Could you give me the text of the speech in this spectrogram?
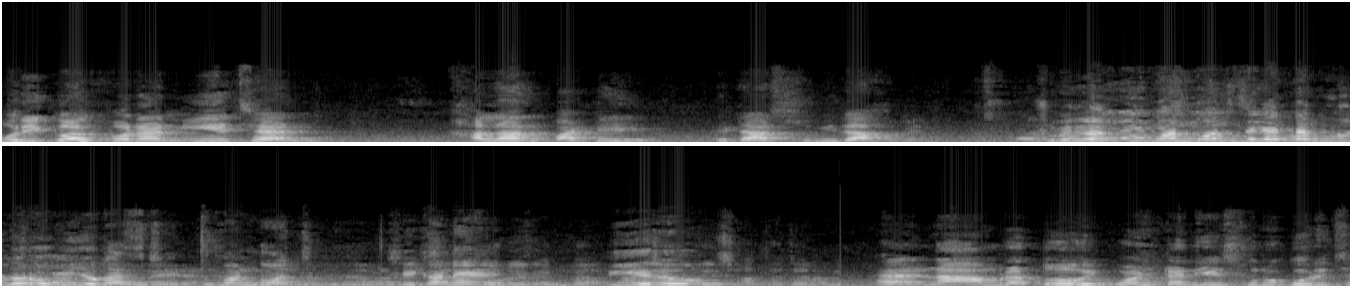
পরিকল্পনা নিয়েছেন খালার পার্টি এটার সুবিধা হবে না। সুবিধা তুফানগঞ্জ থেকে একটা গুরুতর অভিযোগ আসছে তুফানগঞ্জ। সেখানে বিএলও হ্যাঁ না আমরা তো ওই পয়েন্টটা দিয়ে শুরু করেছি।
